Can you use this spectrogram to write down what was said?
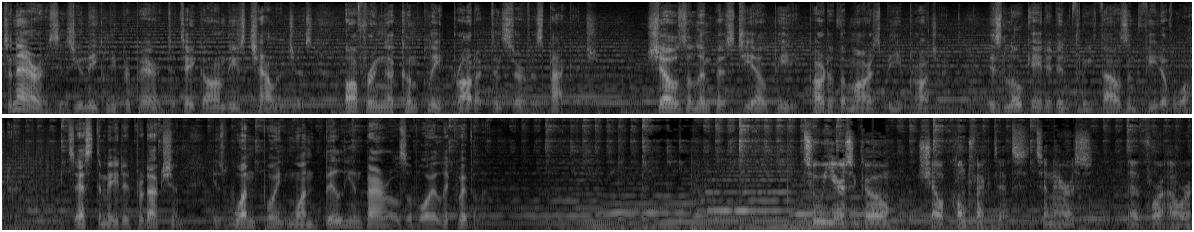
Tenaris is uniquely prepared to take on these challenges, offering a complete product and service package. Shell's Olympus TLP, part of the Mars B project, is located in 3,000 feet of water. Its estimated production is 1.1 billion barrels of oil equivalent. Two years ago, Shell contracted Tenaris uh, for our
